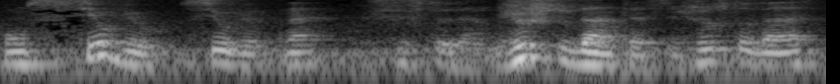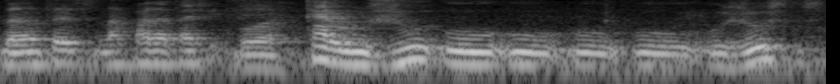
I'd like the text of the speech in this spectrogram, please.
com Silvio, Silvio, né? Justo Dantas. Justo Dantas, Justo Dantas na parte da tarde. Boa. Cara, o, Ju, o, o, o, o Justus,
